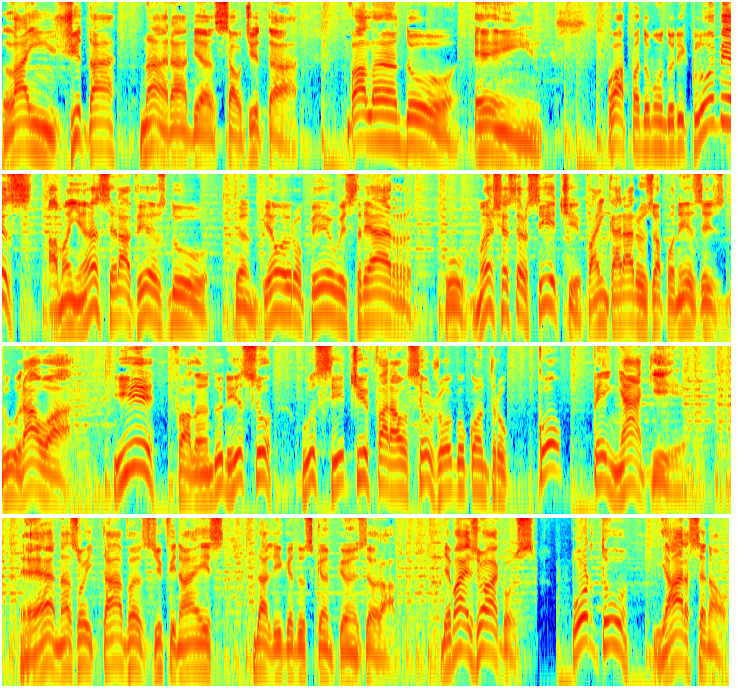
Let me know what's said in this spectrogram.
lá em Jeddah, na Arábia Saudita. Falando em Copa do Mundo de Clubes, amanhã será a vez do campeão europeu estrear o Manchester City, vai encarar os japoneses do Urawa. E, falando nisso, o City fará o seu jogo contra o Copenhague. É, nas oitavas de finais da Liga dos Campeões da Europa. Demais jogos: Porto e Arsenal.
